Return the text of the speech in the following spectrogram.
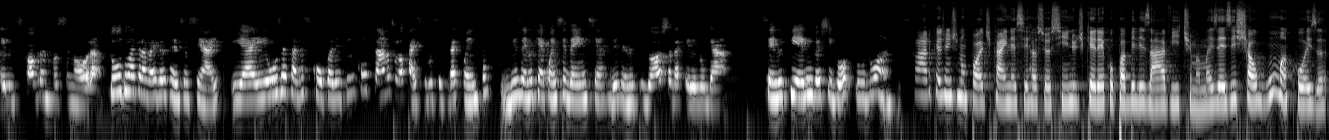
ele descobre onde você mora, tudo através das redes sociais, e aí usa essa desculpa de te encontrar nos locais que você frequenta, dizendo que é coincidência, dizendo que gosta daquele lugar, sendo que ele investigou tudo antes. Claro que a gente não pode cair nesse raciocínio de querer culpabilizar a vítima, mas existe alguma coisa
